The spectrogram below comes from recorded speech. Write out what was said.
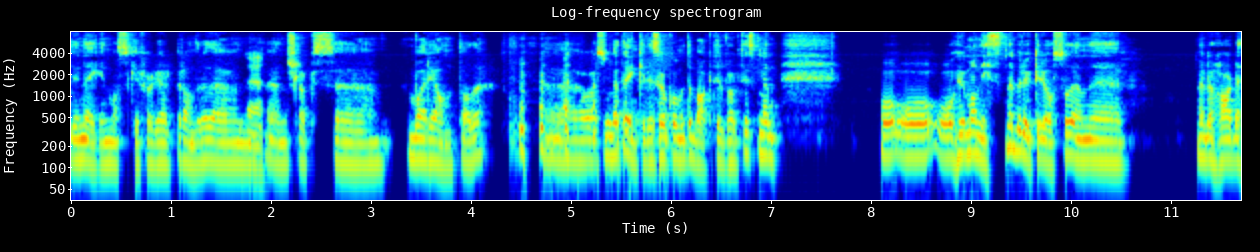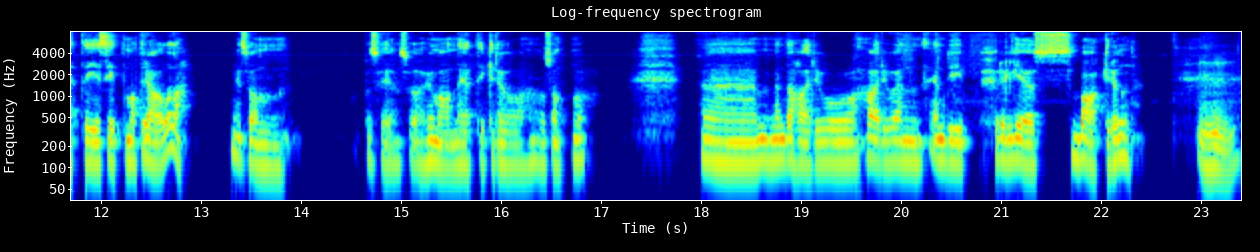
din egen maske før du hjelper andre, det er jo en, Ja. en slags eh, variant av det. Eh, som jeg tenker vi skal komme tilbake til, faktisk. Men, og, og, og humanistene bruker jo også den eh, Eller har dette i sitt materiale, da. Sånn på si, så humane etikere og, og sånt noe. Eh, men det har jo, har jo en, en dyp religiøs bakgrunn. Mm.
